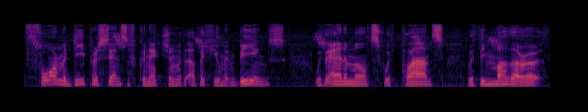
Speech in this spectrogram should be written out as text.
form a deeper sense of connection with other human beings, with animals, with plants, with the Mother Earth,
